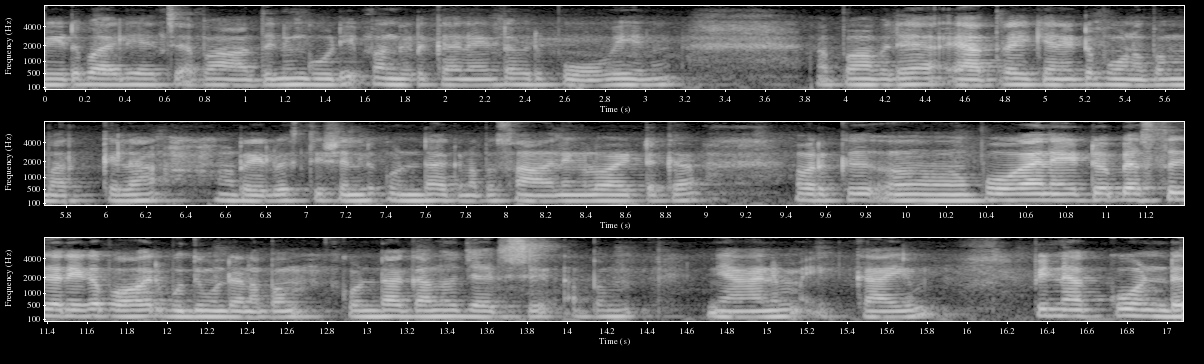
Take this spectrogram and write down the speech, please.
വീട് പാലിയാച്ച. അപ്പോൾ അതിനും കൂടി പങ്കെടുക്കാനായിട്ട് അവർ പോവുകയാണ്. അപ്പോൾ അവരെ യാത്ര അയക്കാനായിട്ട് പോകണം അപ്പം വർക്കല റെയിൽവേ സ്റ്റേഷനിൽ കൊണ്ടാക്കണം. അപ്പോൾ സാധനങ്ങളുമായിട്ടൊക്കെ അവർക്ക് പോകാനായിട്ട് ബസ് കയറിയൊക്കെ പോകാൻ ഒരു ബുദ്ധിമുട്ടാണ്. അപ്പം കൊണ്ടാക്കാമെന്ന് വിചാരിച്ച്. അപ്പം ഞാനും ഇക്കായും പിന്നെ അക്കും ഉണ്ട്.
